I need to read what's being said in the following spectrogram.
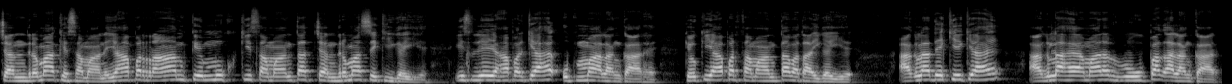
चंद्रमा के समान है। यहाँ पर राम के मुख की समानता चंद्रमा से की गई है। इसलिए यहाँ पर क्या है? उपमा अलंकार है, क्योंकि यहाँ पर समानता बताई गई है। अगला देखिए क्या है? अगला है हमारा रूपक अलंकार।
